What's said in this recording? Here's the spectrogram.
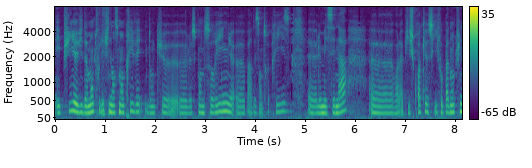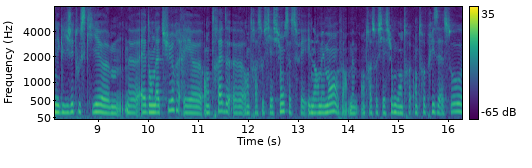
et puis évidemment tous les financements privés, donc le sponsoring par des entreprises, le mécénat. Euh, voilà. Puis je crois qu'il ne faut pas non plus négliger tout ce qui est euh, euh, aide en nature et entraide entre associations, ça se fait énormément, enfin même entre associations ou entre entreprises et assos.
